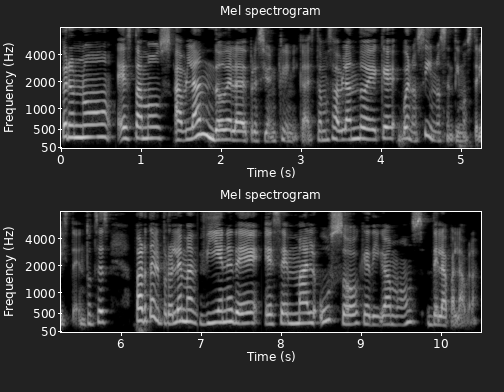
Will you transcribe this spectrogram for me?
pero no estamos hablando de la depresión clínica, estamos hablando de que, bueno, sí, nos sentimos tristes. Entonces, parte del problema viene de ese mal uso que digamos de la palabra.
